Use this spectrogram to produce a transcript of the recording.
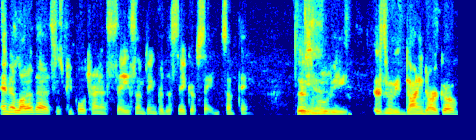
and a lot of that is just people trying to say something for the sake of saying something. There's yeah. a movie. There's a movie Donnie Darko.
